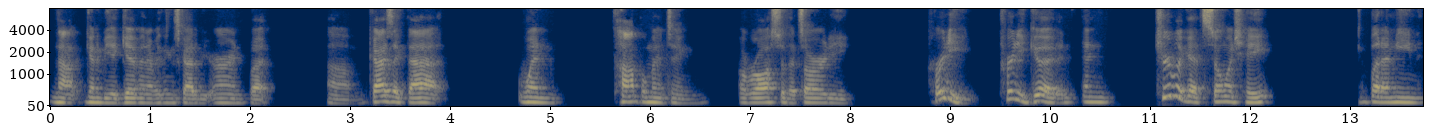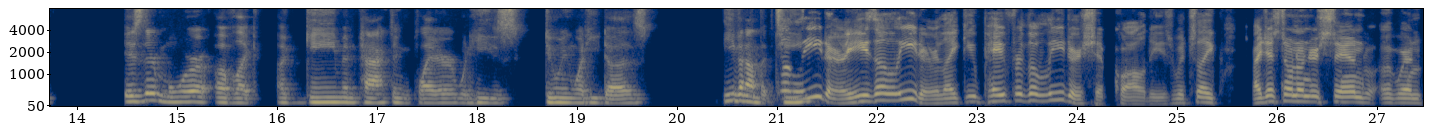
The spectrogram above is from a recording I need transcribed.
not going to be a given everything's got to be earned but um, guys like that when complementing a roster that's already pretty pretty good and, and Trouba gets so much hate but I mean is there more of like a game impacting player when he's doing what he does even on the He's a team leader. He's a leader. Like you pay for the leadership qualities, which like I just don't understand uh, when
